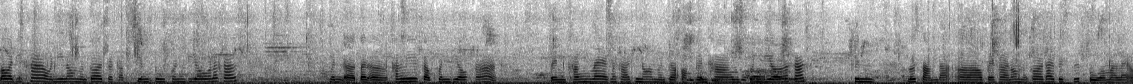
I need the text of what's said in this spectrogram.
สวัสดีค่ะ วันนี้น้องนนก็จะกลับเชียงตุงคนเดียวนะคะมันเอ่อตอนเอ่อครั้งนี้กลับคนเดียวค่ะ เป็นครั้งแรกนะคะ ที่น้องนนจะออกเดินทางคนเดียวนะคะ ขึ้นรถสามดาวไปค่ะน้องนนก็ได้ไปซื้อตั๋วมาแล้ว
